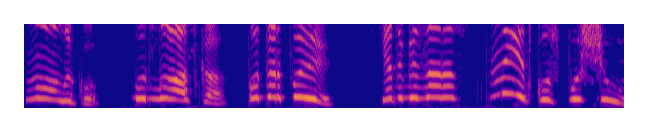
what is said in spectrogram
Нолику, будь ласка, потерпи. Я тобі зараз нитку спущу.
